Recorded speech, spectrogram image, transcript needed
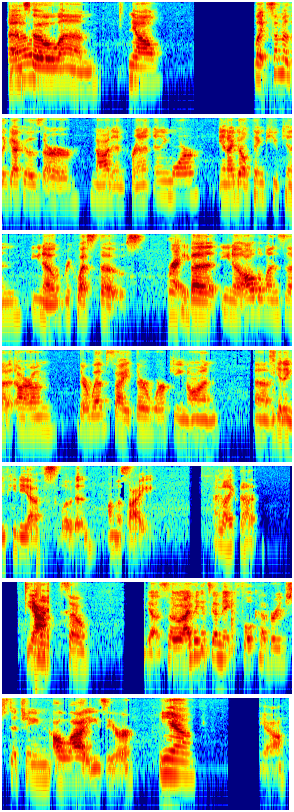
Oh. And so, um, now, like some of the geckos are not in print anymore, and I don't think you can, you know, request those. right But, you know, all the ones that are on their website, they're working on, uh, getting PDFs loaded on the site. i like that Yeah, Nice. so, yeah, so I think it's gonna make full coverage stitching a lot easier. Yeah. Yeah.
